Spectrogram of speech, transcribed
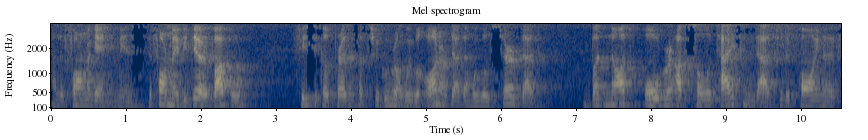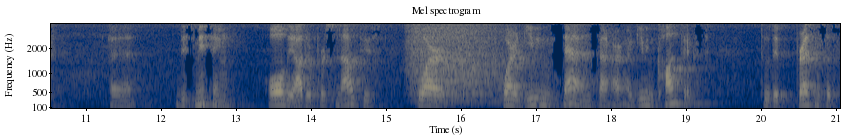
And the form, again, means the form may be there, Vapu, physical presence of Sri Guru, and we will honor that and we will serve that, but not over absolutizing that to the point of uh, dismissing all the other personalities who are, who are giving sense, are, are giving context to the presence of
